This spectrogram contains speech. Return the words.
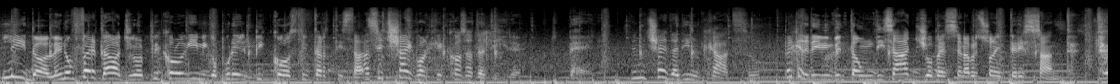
Lidl in offerta oggi col piccolo chimico pure il piccolo street artista. Ma se c'hai qualche cosa da dire, bene. Se non c'hai da dire un cazzo, perché ti devi inventare un disagio per essere una persona interessante? C'è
